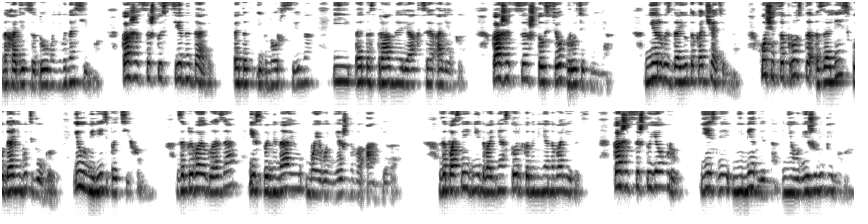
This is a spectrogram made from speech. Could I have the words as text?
Находиться дома невыносимо. Кажется, что стены давят. Этот игнор сына и эта странная реакция Олега. Кажется, что все против меня. Нервы сдают окончательно. Хочется просто залезть куда-нибудь в угол и умереть по-тихому. Закрываю глаза и вспоминаю моего нежного ангела. За последние два дня столько на меня навалилось. Кажется, что я умру, если немедленно не увижу любимого.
